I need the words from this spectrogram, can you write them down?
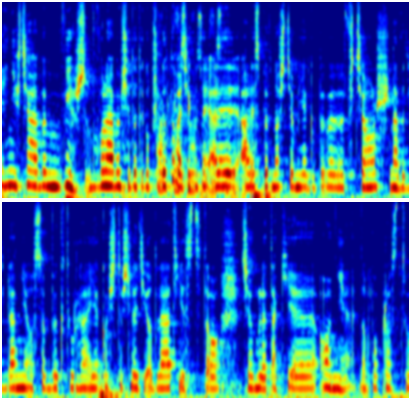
y, nie chciałabym, wiesz, wolałabym się do tego Tak, przygotować, jasne, jakoś, ale, jasne. ale z pewnością jakby wciąż, nawet dla mnie osoby, która jakoś to śledzi od lat, jest to ciągle takie, o nie, no po prostu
